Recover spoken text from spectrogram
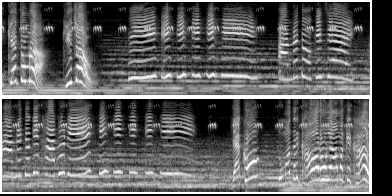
এই কে তোমরা? কি চাও? আমরা তোকে চাই। আমরা তোকে খাব রে। দেখো তোমাদের খাওয়ার হলে আমাকে খাও।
